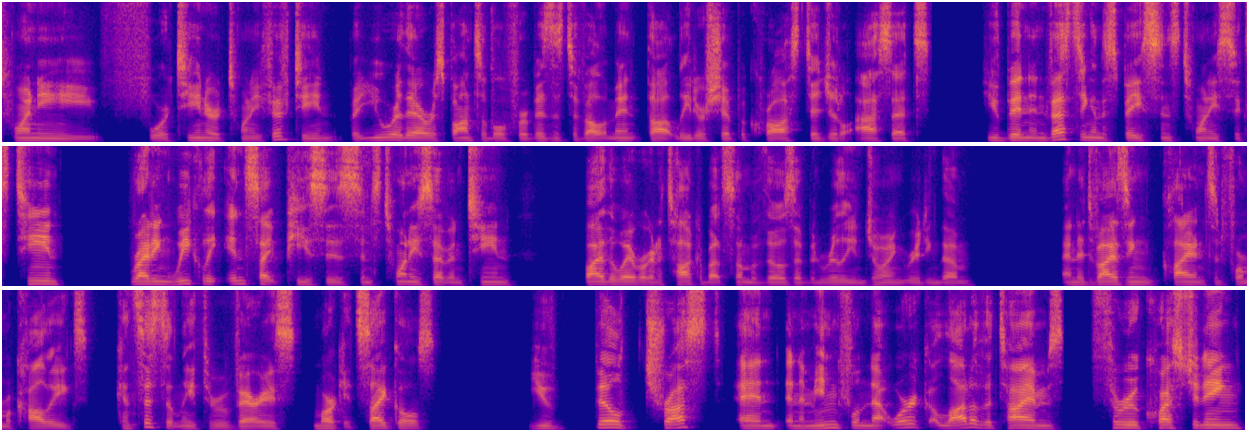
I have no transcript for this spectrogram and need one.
2014 or 2015, but you were there responsible for business development, thought leadership across digital assets. You've been investing in the space since 2016, writing weekly insight pieces since 2017 by the way, we're going to talk about some of those. I've been really enjoying reading them and advising clients and former colleagues consistently through various market cycles. You've built trust and, and a meaningful network a lot of the times through questioning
